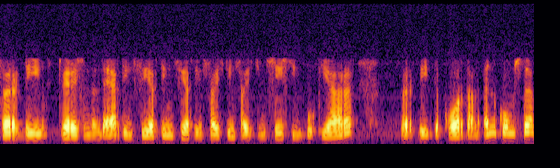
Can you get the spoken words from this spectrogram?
vir die 2013, 14, 14, 15, 15, 16 boekjare vir die tekort aan inkomste.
